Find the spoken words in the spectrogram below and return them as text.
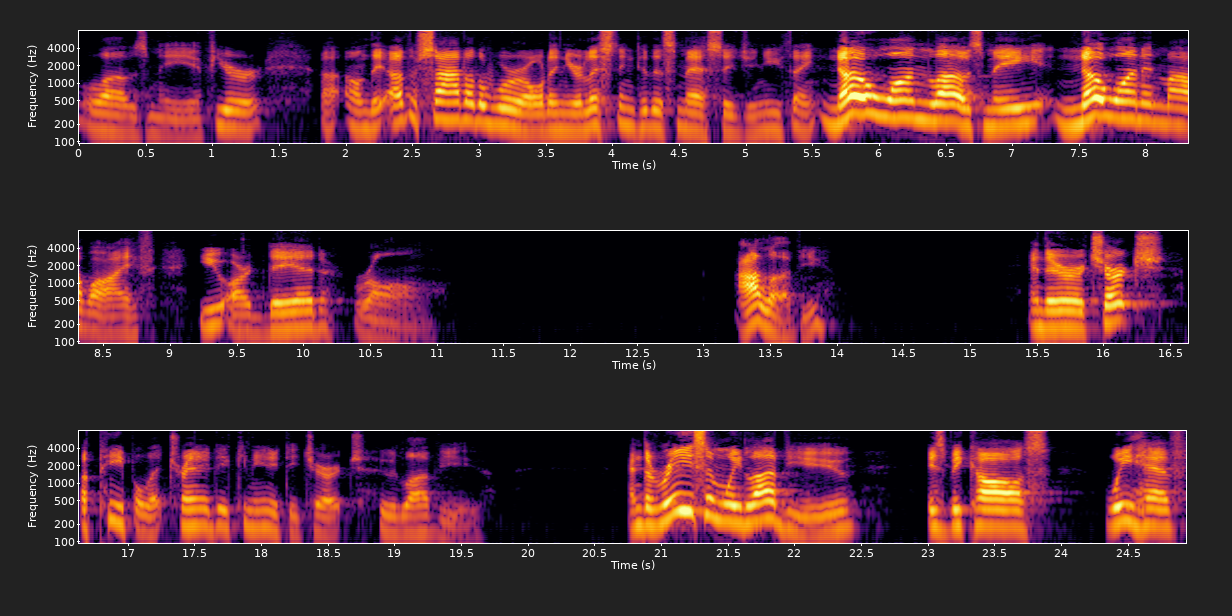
loves me. If you're uh, on the other side of the world and you're listening to this message and you think, no one loves me, no one in my life, you are dead wrong. I love you. And there are church of people at Trinity Community Church who love you. And the reason we love you is because we have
